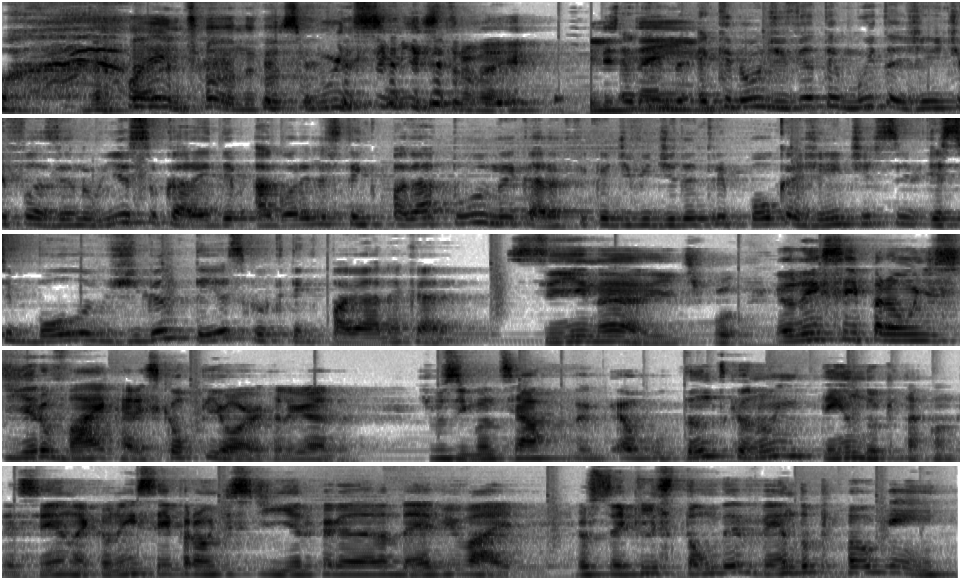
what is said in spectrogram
Não, é, então, um negócio muito sinistro, velho. Eles é, têm... que, é que não devia ter muita gente fazendo isso, cara. Agora eles têm que pagar tudo, né, cara? Fica dividido entre pouca gente esse, esse bolo gigantesco que tem que pagar, né, cara? Sim, né? E, tipo, eu nem sei para onde esse dinheiro vai, cara. Isso que é o pior, tá ligado? Tipo assim, quando você. É o tanto que eu não entendo o que tá acontecendo é que eu nem sei para onde esse dinheiro que a galera deve vai. Eu sei que eles estão devendo pra alguém.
